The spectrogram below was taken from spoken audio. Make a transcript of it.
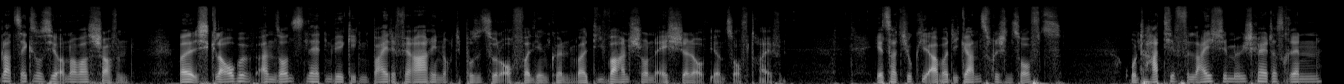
Platz 6 aus hier auch noch was schaffen. Weil ich glaube, ansonsten hätten wir gegen beide Ferrari noch die Position auch verlieren können. Weil die waren schon echt schnell auf ihren Softreifen. Jetzt hat Yuki aber die ganz frischen Softs. Und hat hier vielleicht die Möglichkeit, das Rennen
